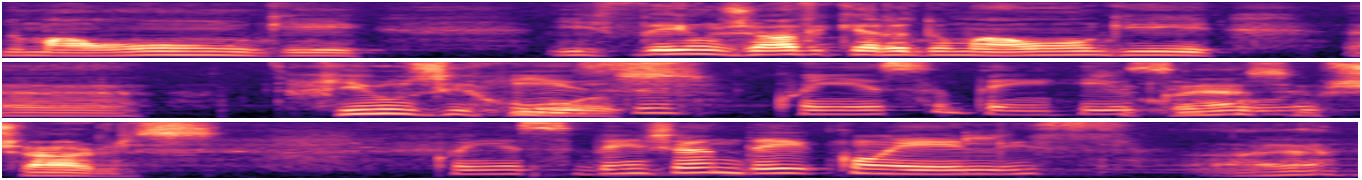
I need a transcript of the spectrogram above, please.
numa ONG. E veio um jovem que era de uma ONG uh, Rios e Ruas. Conheço bem, Rios Você conhece? e Ruas. O Charles. Conheço bem, já andei com eles. Ah, é?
